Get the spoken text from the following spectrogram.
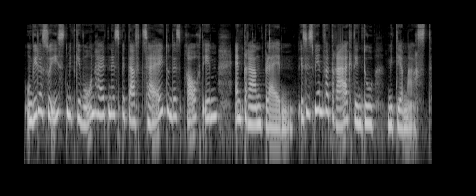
Und wie das so ist mit Gewohnheiten, es bedarf Zeit und es braucht eben ein Dranbleiben. Es ist wie ein Vertrag, den du mit dir machst.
